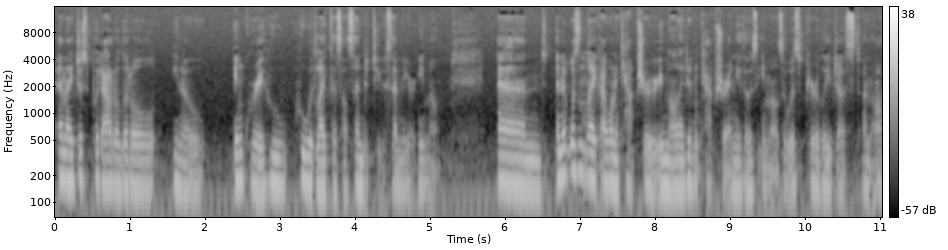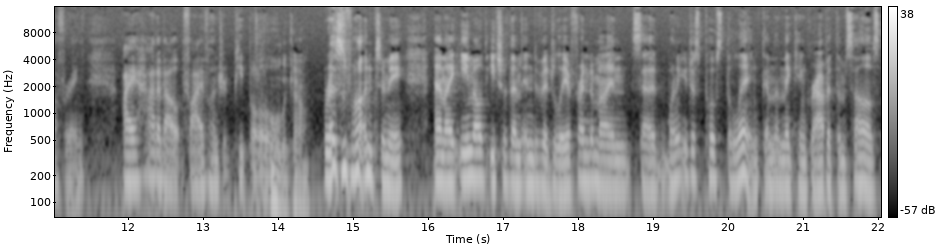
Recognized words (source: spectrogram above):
and I just put out a little, you know, inquiry who who would like this i'll send it to you send me your email and and it wasn't like i want to capture your email i didn't capture any of those emails it was purely just an offering I had about 500 people Holy cow. respond to me, and I emailed each of them individually. A friend of mine said, "Why don't you just post the link and then they can grab it themselves?"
